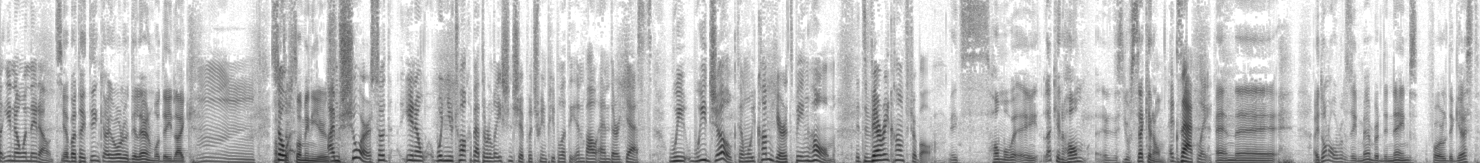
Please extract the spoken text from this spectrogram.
let you know when they don't. Yeah, but I think I already learned what they like Mm. So after so many years. I'm sure. So th- you know, when you talk about the relationship between people at the Inbal and their guests, we we joke that when we come here, it's being home. It's very comfortable. it's home away, like in home, it's your second home. Exactly. And uh, I don't always remember the names for the guests.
